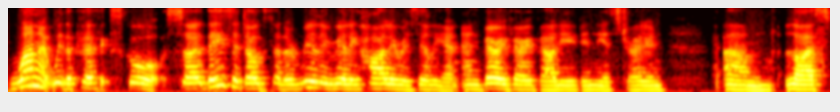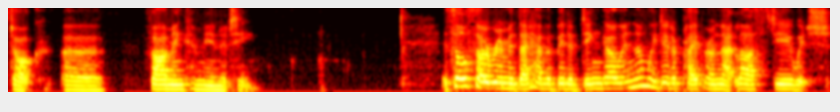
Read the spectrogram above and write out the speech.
won it with a perfect score. So these are dogs that are really, really highly resilient and very, very valued in the Australian um, livestock uh, farming community. It's also rumored they have a bit of dingo in them. We did a paper on that last year, which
